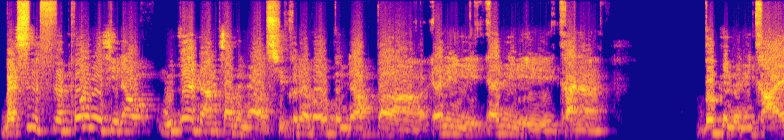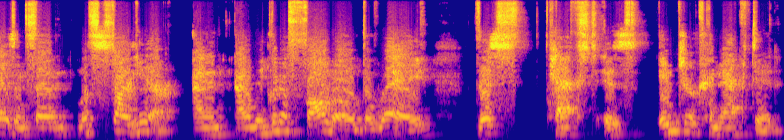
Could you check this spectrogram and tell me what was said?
but since the point is, you know, we could have done something else. You could have opened up uh, any any kind of book in the Nikayas and said, "Let's start here," and and we could have followed the way this text is interconnected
